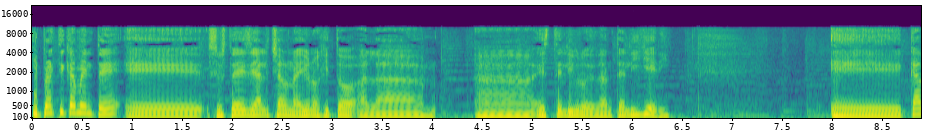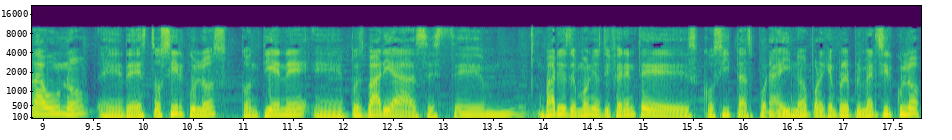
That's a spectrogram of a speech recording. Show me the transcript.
Y prácticamente, eh, si ustedes ya le echaron ahí un ojito a, la, a este libro de Dante Alighieri, eh, cada uno eh, de estos círculos contiene pues varias este varios demonios diferentes cositas por ahí no por ejemplo el primer círculo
